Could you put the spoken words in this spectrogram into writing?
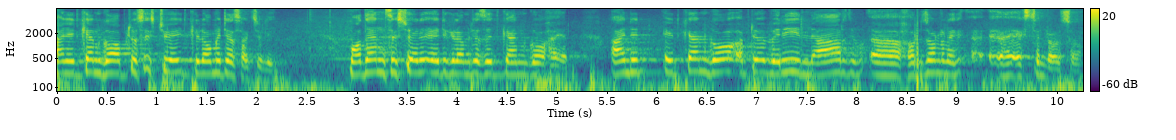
and it can go up to 6 to 8 kilometers actually. More than 6 to 8 kilometers it can go higher. And it, it can go up to a very large uh, horizontal ex uh, extent also.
